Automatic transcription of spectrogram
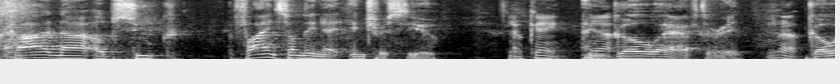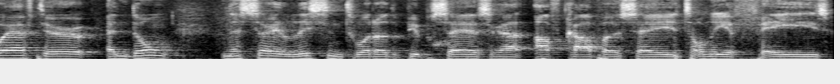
ga naar op zoek. Find something that interests you. Oké. And go after it. Go after, and don't necessarily listen to what other people say. As I got off say it's only a phase.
